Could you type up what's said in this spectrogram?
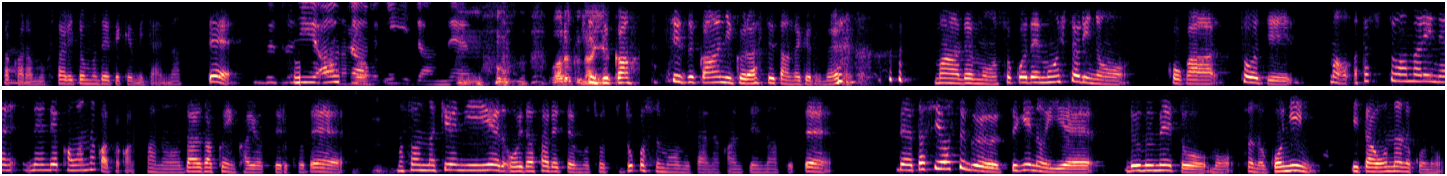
だからもう2人とも出てけみたいになって、別にあおちゃんはいいじゃんね。うん 悪くないよ静か静かに暮らしてたんだけどね。まあでもそこでもう一人の子が当時、まあ私とあまり、ね、年齢変わんなかったかな。あの大学院通ってる子で、うんまあ、そんな急に家で追い出されてもちょっとどこ住もうみたいな感じになってて、で、私はすぐ次の家、ルームメイトもその5人いた女の子の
